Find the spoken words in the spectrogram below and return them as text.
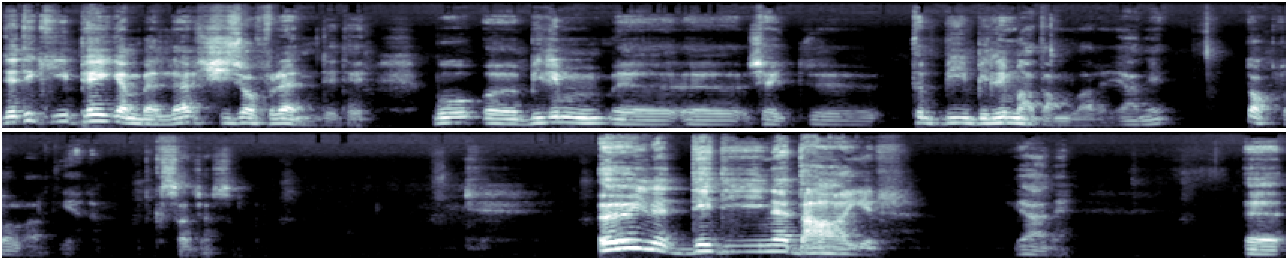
Dedi ki peygamberler şizofren dedi. Bu e, bilim e, e, şey e, tıbbi bilim adamları yani doktorlar diyelim kısacası. Öyle dediğine dair yani e,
